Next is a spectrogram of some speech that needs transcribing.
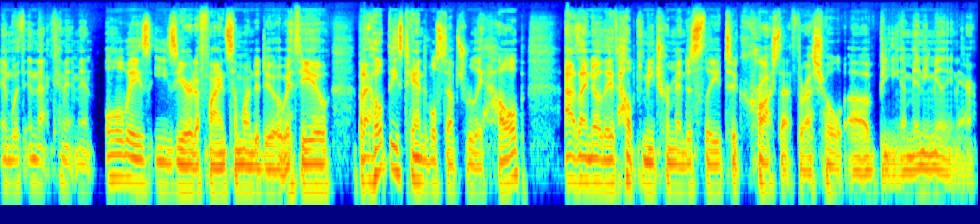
And within that commitment, always easier to find someone to do it with you. But I hope these tangible steps really help, as I know they've helped me tremendously to cross that threshold of being a mini millionaire.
